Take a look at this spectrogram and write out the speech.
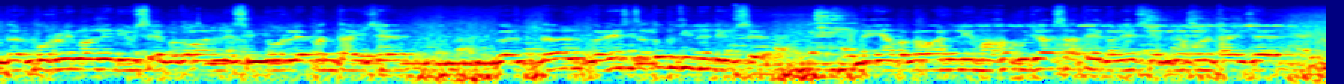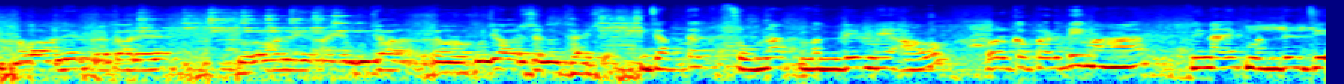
દર પૂર્ણિમાને દિવસે ભગવાનને સિંદૂર લેપન થાય છે ગ- દર ગણેશ ચતુર્થીને દિવસે અહીંયા ભગવાનની મહાપૂજા સાથે ગણેશ યજ્ઞ પણ થાય છે આવા અનેક પ્રકારે ભગવાનની અહીંયા પૂજા અ, પૂજા અર્ચના થાય છે जब तक सोमनाथ मंदिर में आओ और कपर्दी महा विनायक मंदिर जी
